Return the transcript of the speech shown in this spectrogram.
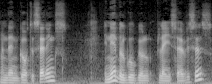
and then go to settings. Enable Google Play services.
